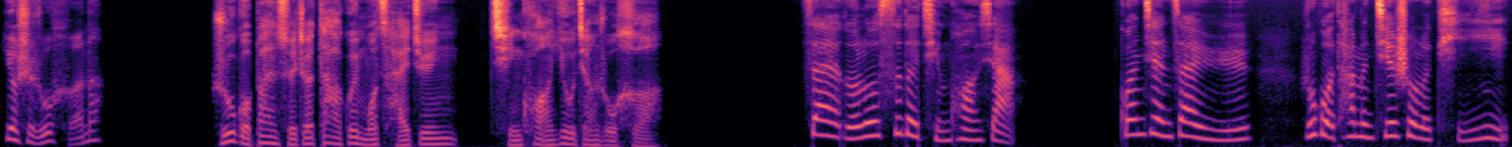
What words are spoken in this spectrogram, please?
又是如何呢？如果伴随着大规模裁军，情况又将如何？在俄罗斯的情况下，关键在于，如果他们接受了提议，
